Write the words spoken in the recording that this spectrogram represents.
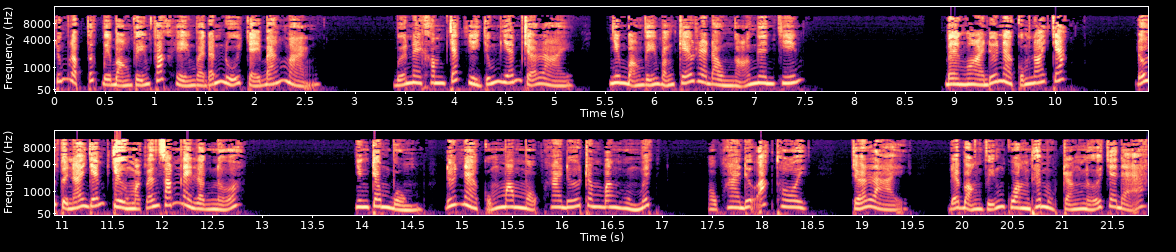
Chúng lập tức bị bọn viễn phát hiện và đánh đuổi chạy bán mạng. Bữa nay không chắc gì chúng dám trở lại, nhưng bọn viễn vẫn kéo ra đầu ngõ nghênh chiến. Bề ngoài đứa nào cũng nói chắc, Đối tụi nó dám trường mặt đánh sấm này lần nữa. Nhưng trong bụng, đứa nào cũng mong một hai đứa trong băng hùng mít, một hai đứa ắt thôi, trở lại, để bọn viễn quăng thêm một trận nữa cho đã.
